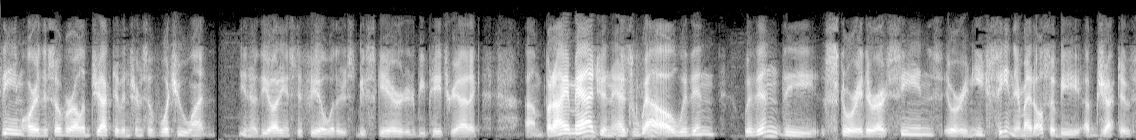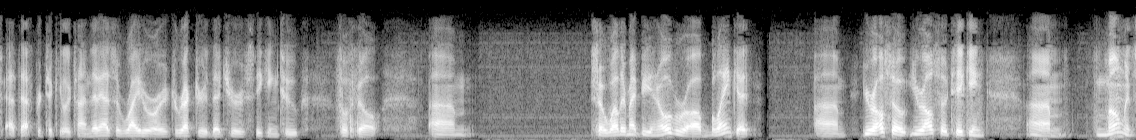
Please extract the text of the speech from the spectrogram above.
theme or this overall objective in terms of what you want you know the audience to feel, whether it's to be scared or to be patriotic. Um, but I imagine as well within within the story there are scenes, or in each scene there might also be objectives at that particular time that as a writer or a director that you're seeking to fulfill. Um, so while there might be an overall blanket, um, you're also you're also taking um, moments,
